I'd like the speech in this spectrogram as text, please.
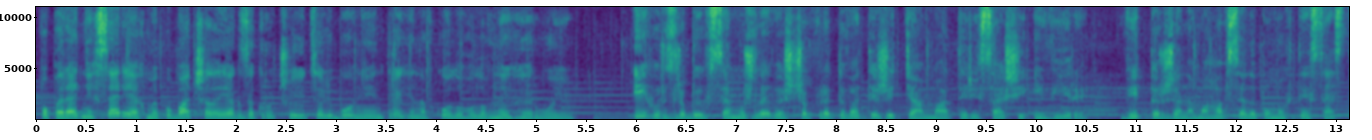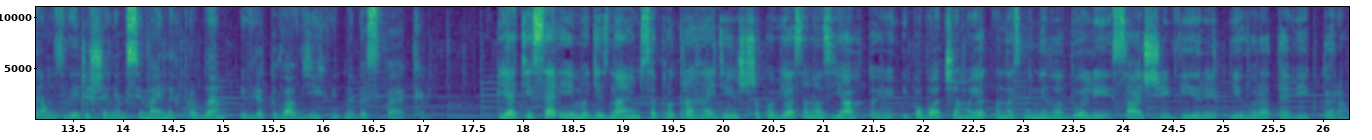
В попередніх серіях ми побачили, як закручуються любовні інтриги навколо головних героїв. Ігор зробив все можливе, щоб врятувати життя матері Саші і Віри. Віктор же намагався допомогти сестрам з вирішенням сімейних проблем і врятував їх від небезпеки. П'ятій серії ми дізнаємося про трагедію, що пов'язана з яхтою, і побачимо, як вона змінила долі Саші, Віри, Ігора та Віктора.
